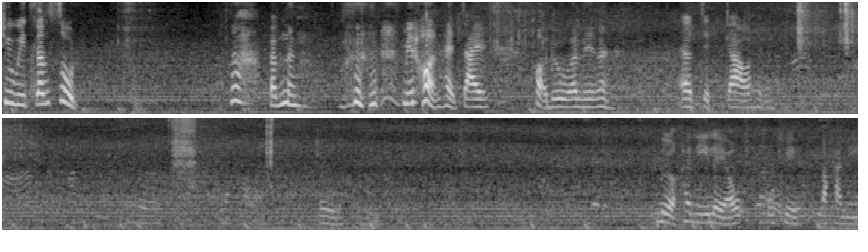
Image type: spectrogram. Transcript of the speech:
ชีวิตกันสุดแป๊บหนึ่ง มีถอนหายใจ ขอดูอันนี้หน่อย L79 เห็นไหมเออ เหลือแค่นี้แล้ว โอเค ราคานี้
